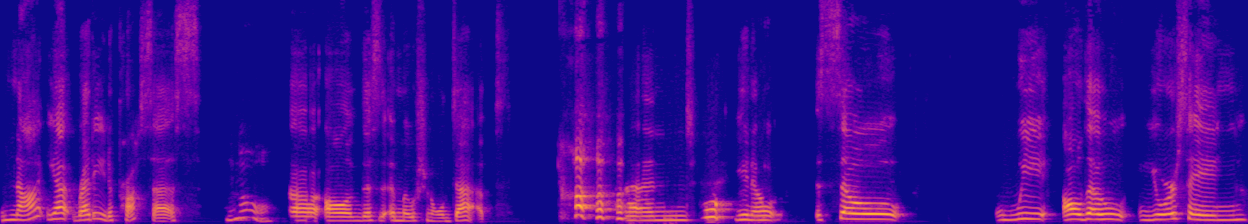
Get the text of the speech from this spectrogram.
not yet ready to process no. uh, all of this emotional depth, and you know, so we although you're saying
